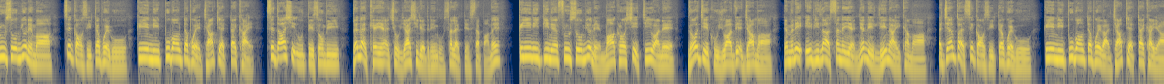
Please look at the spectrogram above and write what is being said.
ရူဆိုမြို့နယ်မှာစစ်ကောင်စီတပ်ဖွဲ့ကိုကရင်နီပူးပေါင်းတပ်ဖွဲ့ဂျားပြတ်တိုက်ခိုက်စစ်သားရှိဦးတေဆုံးပြီးလက်နက်ခဲယမ်းအချို့ရရှိတဲ့တဲ့ရင်ကိုဆက်လက်တင်ဆက်ပါမယ်။ကရင်နီပြည်နယ်ဖရူဆိုမြို့နယ်မာခရော်ရှိကြီးရွာနဲ့လောဂျီခုရွာသစ်အကြားမှာယမနေ့ဧပြီလ12ရက်ညနေ4နာရီခန့်မှာအကြမ်းဖက်စစ်ကောင်စီတပ်ဖွဲ့ကိုကရင်နီပူးပေါင်းတပ်ဖွဲ့ကဂျားပြတ်တိုက်ခိုက်ရာ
